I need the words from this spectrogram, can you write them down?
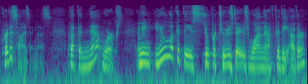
criticizing this. But the networks, I mean, you look at these Super Tuesdays one after the other.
